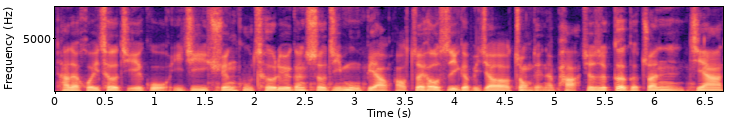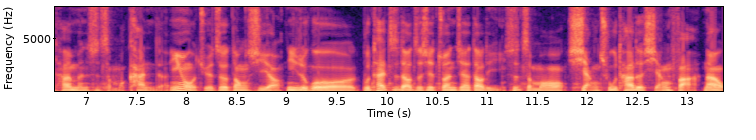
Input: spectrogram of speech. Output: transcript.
他的回测结果，以及选股策略跟设计目标。哦，最后是一个比较重点的 part，就是各个专家他们是怎么看的。因为我觉得这东西啊，你如果不太知道这些专家到底是怎么想出他的想法，那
